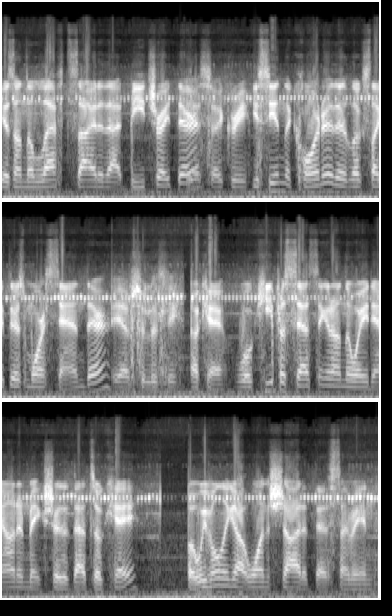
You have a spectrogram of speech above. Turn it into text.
is on the left side of that beach right there. Yes, I agree. You see in the corner that it looks like there's more sand there? Yeah, absolutely. Okay, we'll keep assessing it on the way down and make sure that that's okay. But we've only got one shot at this. I mean,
